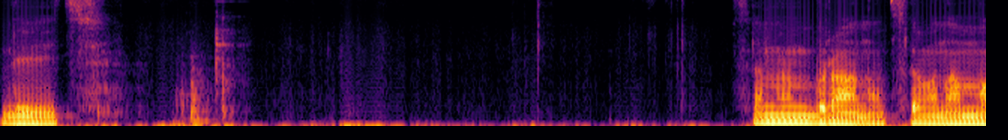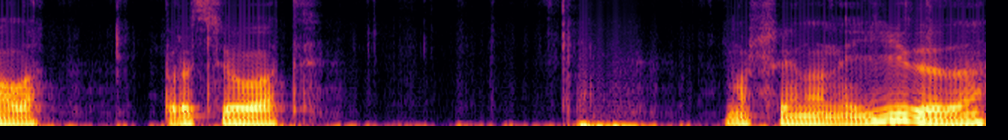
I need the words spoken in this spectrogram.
Дивіться. Це мембрана, це вона мала працювати. Машина не їде, да?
